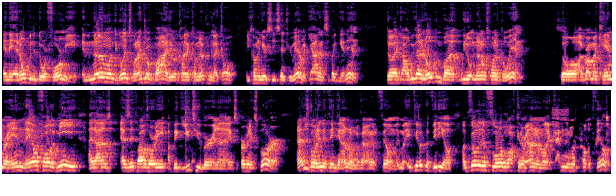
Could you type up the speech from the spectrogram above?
and they had opened the door for me, and none of them wanted to go in. So when I drove by, they were kind of coming up to me like, "Oh, are you coming here to see Century Man?" I'm like, "Yeah, I'm gonna see if I can get in." They're like, "Oh, we got it open, but we don't. None of us want to go in." So I brought my camera in. They all followed me as I was as if I was already a big YouTuber and an urban explorer. And I'm just going in there thinking, I don't know what I'm going to film. If you look at the video, I'm filming the floor, I'm walking around, and I'm like, I don't even know what the hell to film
